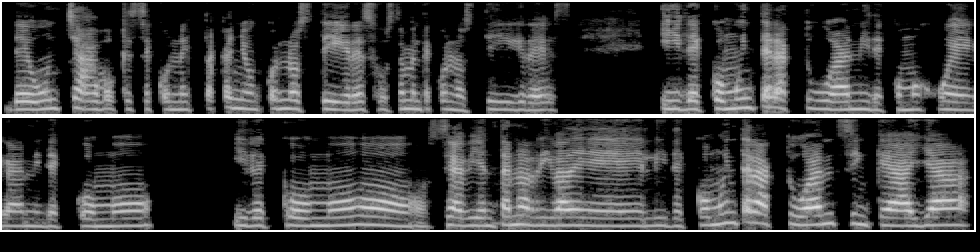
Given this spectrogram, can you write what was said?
de un chavo que se conecta cañón con los tigres, justamente con los tigres, y de cómo interactúan y de cómo juegan y de cómo y de cómo se avientan arriba de él y de cómo interactúan sin que haya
